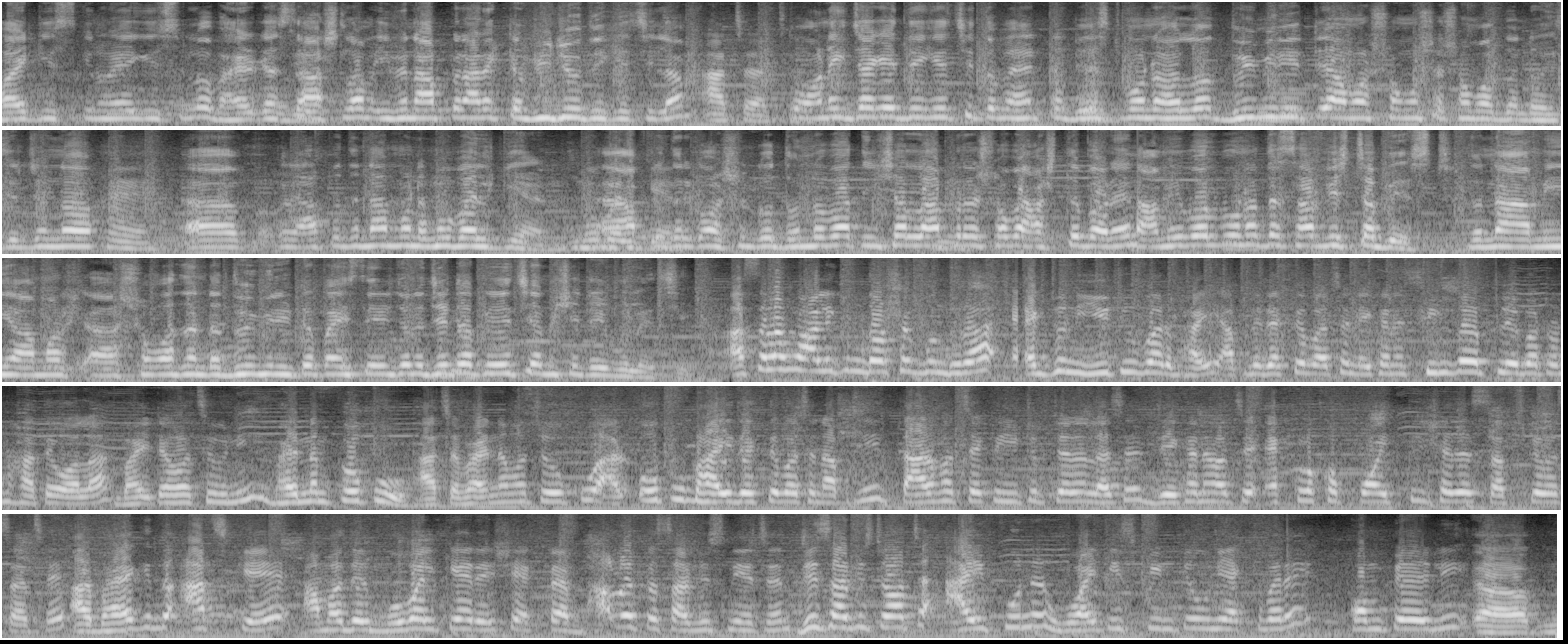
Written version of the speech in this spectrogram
White skin হয়ে গেছিল ভাইয়ের কাছে আসলাম। ইভেন আপনার আরেকটা ভিডিও দেখেছিলাম। আচ্ছা আচ্ছা। তো অনেক জায়গায় দেখেছি তো ভাইয়েরটা বেস্ট মনে হলো। দুই মিনিটে আমার সমস্যার সমাধান হয়েছে এর জন্য হ্যাঁ। আপনাদের নাম মনে মোবাইল কেয়ার আপনাদেরকে অসংখ্য ধন্যবাদ। ইনশাল্লাহ আপনারা সবাই আসতে পারেন। আমি বলব ওনাদের সার্ভিসটা বেস্ট তো না আমি আমার সমাধানটা দুই মিনিটে পাইছি। এর জন্য যেটা পেয়েছি আমি সেটাই বলেছি। আসসালামু আলাইকুম দর্শক বন্ধুরা। একজন ইউটিউবার ভাই আপনি দেখতে পাচ্ছেন এখানে সিলভার প্লে বাটন হাতেওয়ালা ভাইটা হচ্ছে উনি। ভাইয়ের নাম অপু। আচ্ছা ভাইয়ের নাম হচ্ছে অপু। আর অপু ভাই দেখতে পাচ্ছেন আপনি। তার হচ্ছে একটা ইউটিউব চ্যানেল আছে যেখানে হচ্ছে লক্ষ পঁয়ত্রিশ হাজার সাবস্ক্রাইবার্স আছে। আর ভাইয়া কিন্তু আজকে আমাদের মোবাইল কেয়ার এসে একটা ভালো একটা সার্ভিস নিয়েছেন। যে সার্ভিসটা হচ্ছে আইফোনের হোয়াইট স্ক্রিনকে উনি একেবারে কম্পেয়ারলি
